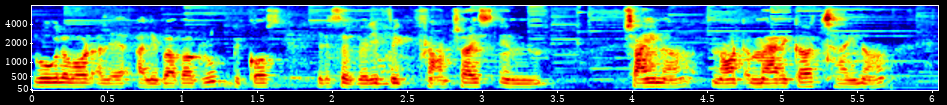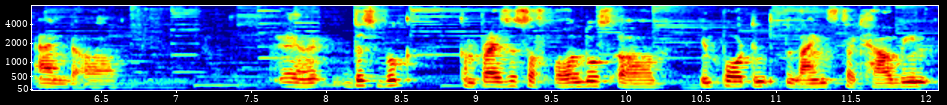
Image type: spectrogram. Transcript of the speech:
google about alibaba group because it is a very big franchise in China, not America, China, and uh, uh, this book comprises of all those uh, important lines that have been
